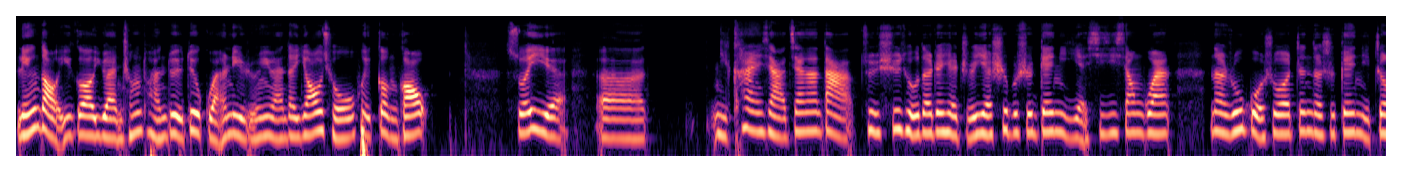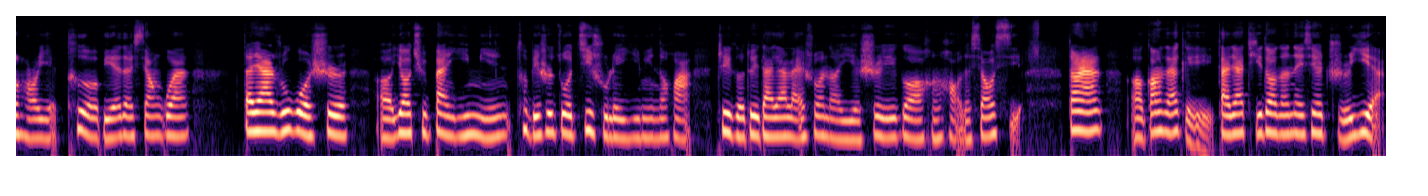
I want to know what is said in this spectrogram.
领导一个远程团队对管理人员的要求会更高，所以，呃，你看一下加拿大最需求的这些职业是不是跟你也息息相关？那如果说真的是跟你正好也特别的相关，大家如果是呃要去办移民，特别是做技术类移民的话，这个对大家来说呢，也是一个很好的消息。当然，呃，刚才给大家提到的那些职业。”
